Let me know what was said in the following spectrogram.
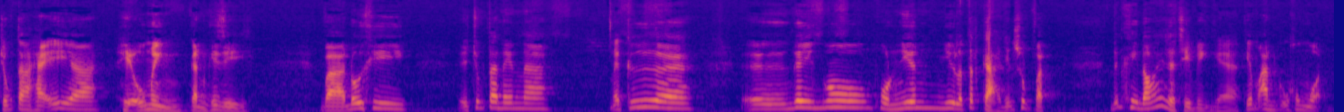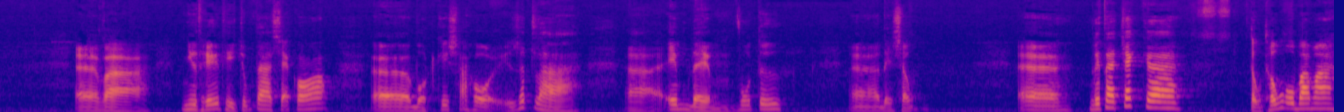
Chúng ta hãy à, hiểu mình cần cái gì. Và đôi khi chúng ta nên à, cứ à, ừ, ngây ngô, hồn nhiên như là tất cả những súc vật. Đến khi đói giờ chỉ mình kiếm ăn cũng không muộn. Và như thế thì chúng ta sẽ có ờ, một cái xã hội rất là êm đềm, vô tư để sống. Ờ, người ta trách uh, tổng thống Obama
